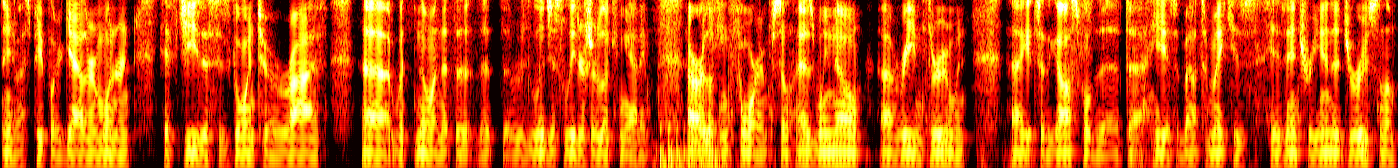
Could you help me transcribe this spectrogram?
you know, as people are gathering, wondering if Jesus is going to arrive, uh, with knowing that the that the religious leaders are looking at him, are looking for him. So, as we know, uh, reading through when I get to the gospel, that uh, he is about to make his his entry into Jerusalem,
